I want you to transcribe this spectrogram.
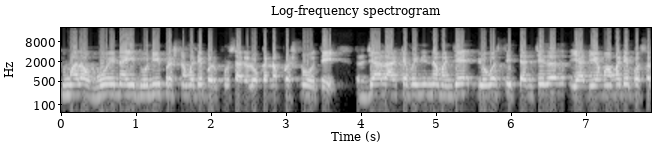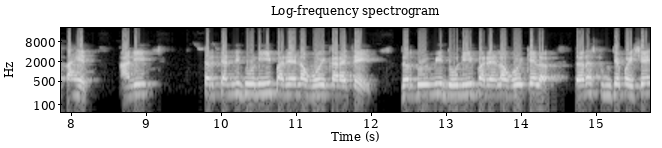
तुम्हाला होय नाही दोन्ही प्रश्नामध्ये भरपूर साऱ्या लोकांना प्रश्न होते. तर ज्या लाडक्या बहिणींना म्हणजे व्यवस्थित त्यांचे जर या नियमामध्ये बसत आहेत आणि तर त्यांनी दोन्ही पर्यायाला होय करायचे जर तुम्ही दोन्ही पर्यायाला होय केलं तरच तुमचे पैसे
